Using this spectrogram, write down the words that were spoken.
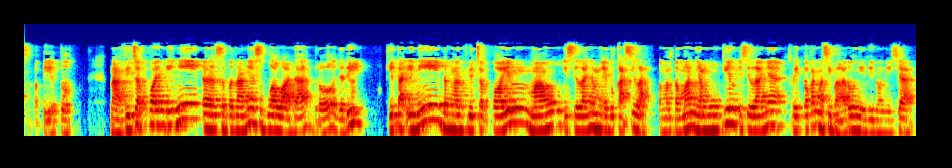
seperti itu. Nah, future coin ini eh, sebenarnya sebuah wadah, bro. Jadi kita ini dengan future coin mau istilahnya mengedukasi lah teman-teman yang mungkin istilahnya kripto kan masih baru nih di Indonesia.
